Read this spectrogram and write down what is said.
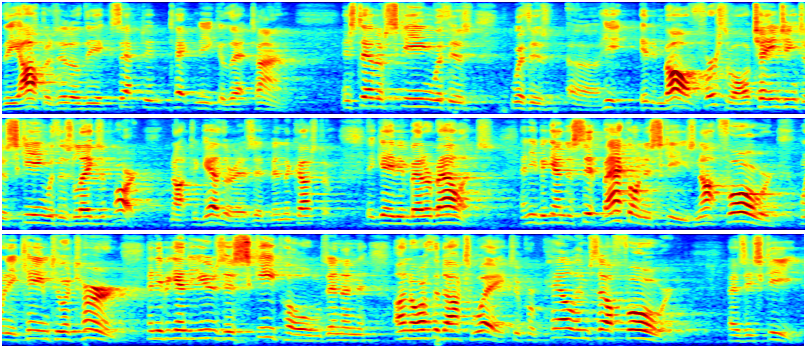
the opposite of the accepted technique of that time. Instead of skiing with his, with his uh, he, it involved, first of all, changing to skiing with his legs apart, not together as had been the custom. It gave him better balance and he began to sit back on his skis, not forward, when he came to a turn. And he began to use his ski poles in an unorthodox way to propel himself forward as he skied.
